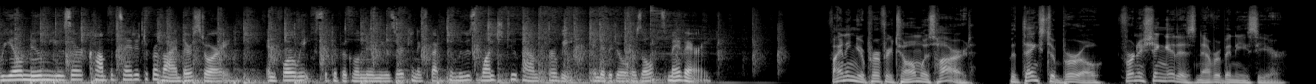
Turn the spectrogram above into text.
Real Noom user compensated to provide their story. In four weeks, the typical Noom user can expect to lose one to two pounds per week. Individual results may vary. Finding your perfect home was hard, but thanks to Burrow, furnishing it has never been easier.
